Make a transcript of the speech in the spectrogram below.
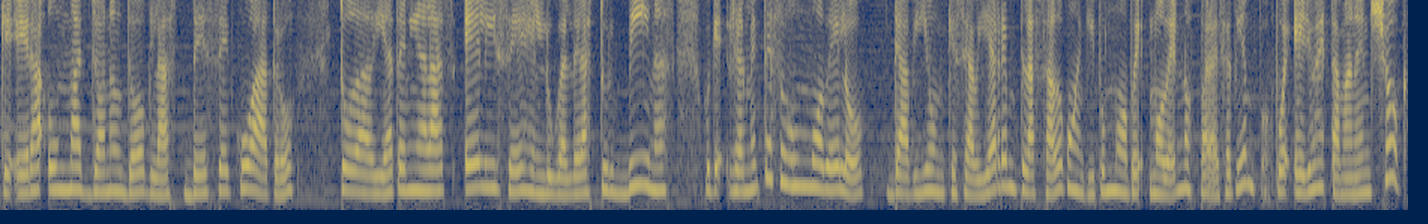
que era un McDonnell Douglas DC4 todavía tenía las hélices en lugar de las turbinas, porque realmente eso es un modelo de avión que se había reemplazado con equipos modernos para ese tiempo. Pues ellos estaban en shock.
